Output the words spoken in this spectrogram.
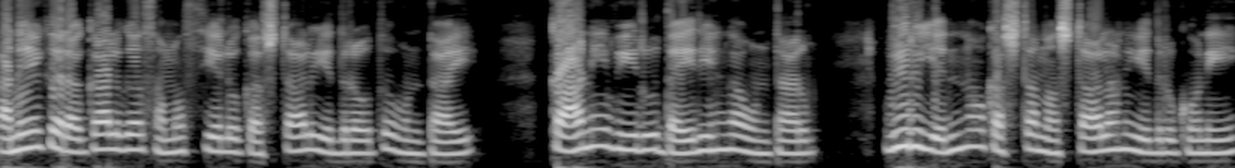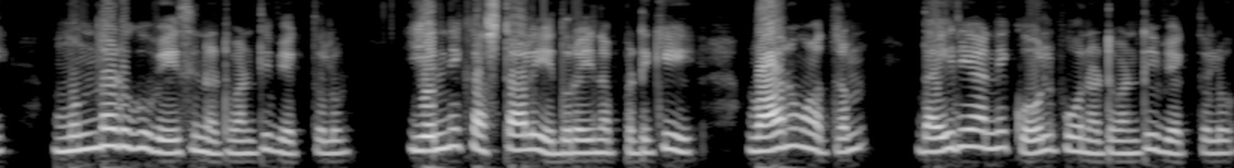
అనేక రకాలుగా సమస్యలు కష్టాలు ఎదురవుతూ ఉంటాయి. కానీ వీరు ధైర్యంగా ఉంటారు. వీరు ఎన్నో కష్ట నష్టాలను ఎదుర్కొని ముందడుగు వేసినటువంటి వ్యక్తులు. ఎన్ని కష్టాలు ఎదురైనప్పటికీ వారు మాత్రం ధైర్యాన్ని కోల్పోనటువంటి వ్యక్తులు.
